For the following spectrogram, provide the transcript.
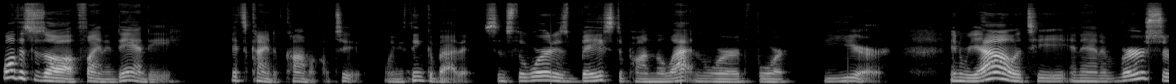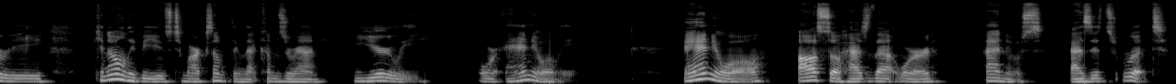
While this is all fine and dandy, it's kind of comical too, when you think about it, since the word is based upon the Latin word for year. In reality, an anniversary can only be used to mark something that comes around yearly or annually. Annual also has that word annus as its root.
